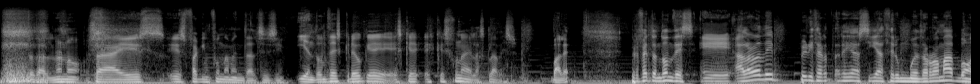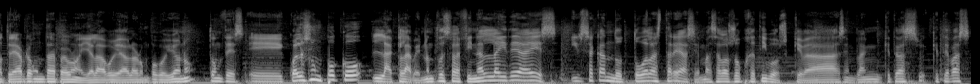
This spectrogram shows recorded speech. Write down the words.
sí, total. No, no. O sea, es, es fucking fundamental, sí, sí. Y entonces creo que es, que es que es una de las claves. Vale. Perfecto, entonces, eh, a la hora de priorizar tareas y hacer un buen roadmap, bueno, te voy a preguntar, pero bueno, ya la voy a hablar un poco yo, ¿no? Entonces, eh, ¿cuál es un poco la clave? Entonces, al final la idea es ir sacando todas las tareas en base a los objetivos que vas, en plan, que te vas, que te vas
